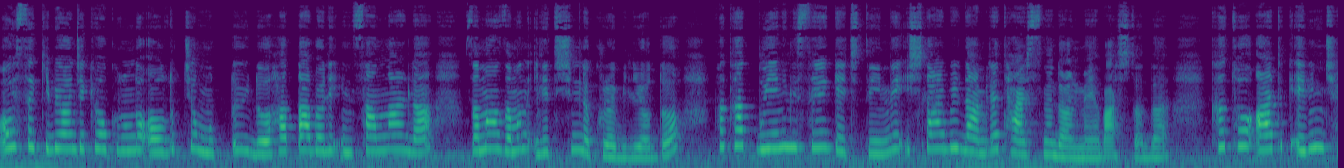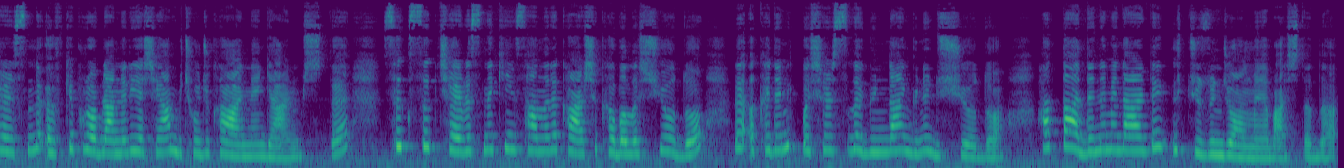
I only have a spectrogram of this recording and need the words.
Oysa ki bir önceki okulunda oldukça mutluydu. Hatta böyle insanlarla zaman zaman iletişim de kurabiliyordu. Fakat bu yeni liseye geçtiğinde işler birdenbire tersine dönmeye başladı. Kato artık evin içerisinde öfke problemleri yaşayan bir çocuk haline gelmişti. Sık sık çevresindeki insanlara karşı kabalaşıyordu ve akademik başarısı da günden güne düşüyordu. Hatta denemelerde 300. olmaya başladı.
